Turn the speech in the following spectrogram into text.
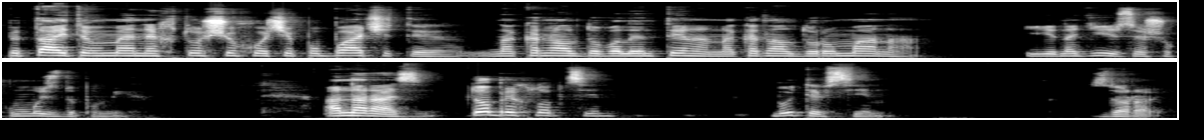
питайте в мене, хто що хоче побачити, на канал до Валентина, на канал до Романа. І надіюся, що комусь допоміг. А наразі, добре, хлопці, будьте всім здорові!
